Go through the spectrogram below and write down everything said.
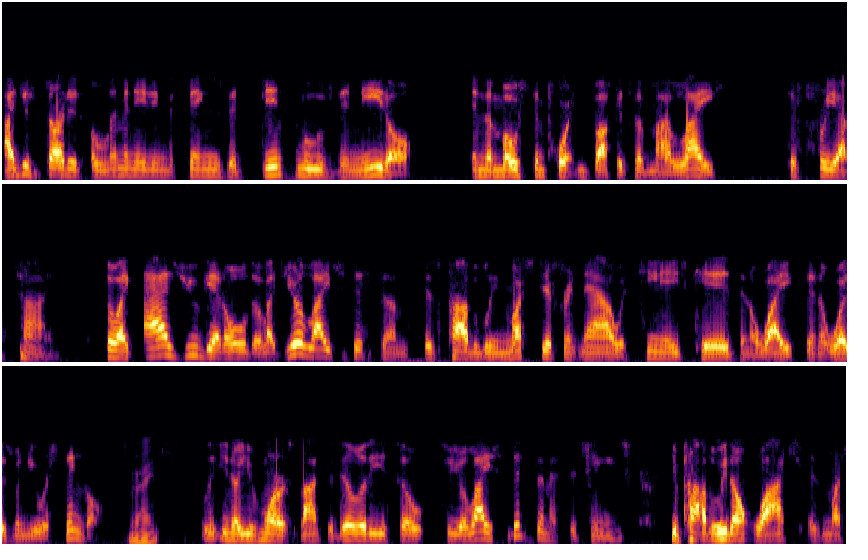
I just started eliminating the things that didn't move the needle in the most important buckets of my life to free up time. So, like, as you get older, like your life system is probably much different now with teenage kids and a wife than it was when you were single. Right. You know, you have more responsibilities. So, so your life system has to change. You probably don't watch as much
